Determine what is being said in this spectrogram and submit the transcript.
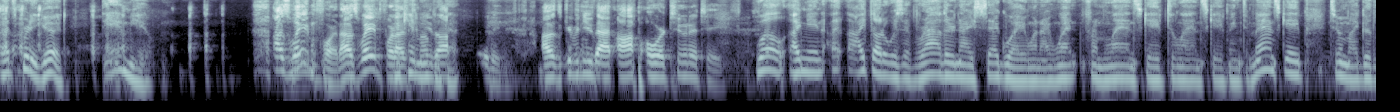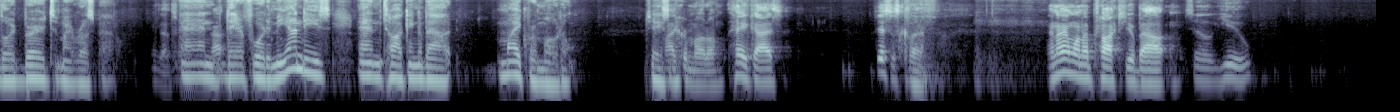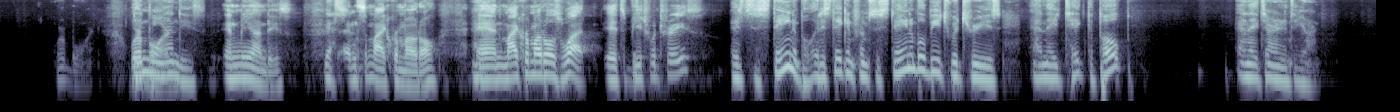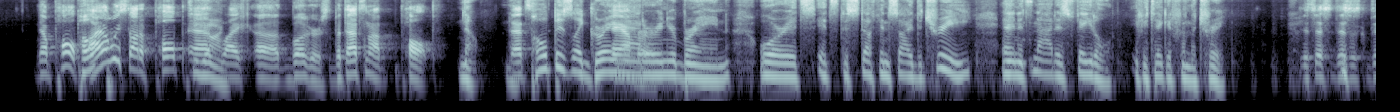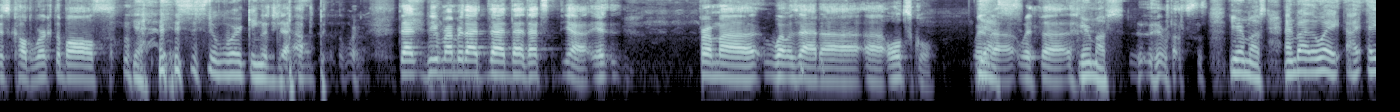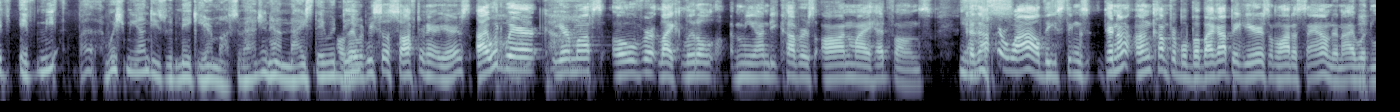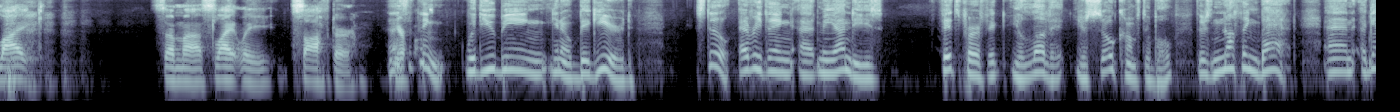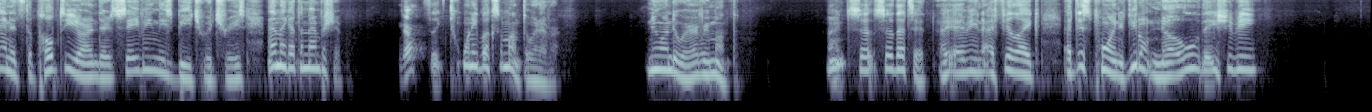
That's pretty good. Damn you. I was waiting for it. I was waiting for it. I I, came up with opportunity. I was giving you that opportunity. Well, I mean, I, I thought it was a rather nice segue when I went from landscape to landscaping to manscape to my good Lord Bird to my roast battle. That's right. And Uh, therefore to me undies and talking about micromodal. Jason. Micromodal. Hey guys, this is Cliff. And I want to talk to you about so you were born. We're in born. MeUndies. in me undies Yes. and some micromodal. And micromodal is what? It's beechwood trees. It's sustainable. It is taken from sustainable beechwood trees and they take the pulp and they turn it into yarn. Now pulp. Pulp I always thought of pulp as yarn. like uh, boogers, but that's not pulp. No. That's pulp is like gray amber. matter in your brain, or it's it's the stuff inside the tree, and it's not as fatal if you take it from the tree. It's just, this is this is called work the balls. Yeah, this is the working of the pulp. that do you remember that that that that's yeah it, from uh what was that uh, uh old school with Yes. uh, with uh Earmuffs, earmuffs. And by the way, I if, if me, I wish me undies would make earmuffs. Imagine how nice they would Oh, be. they would be so soft on your ears. I would Oh wear earmuffs over like little MeUndies covers on my headphones because after a while, these things they're not uncomfortable, but I got big ears and a lot of sound, and I would like some uh, slightly softer. And that's the thing with you being, you know, big eared. Still, everything at me undies fits perfect. You love it. You're so comfortable. There's nothing bad. And again, it's the pulp to yarn. They're saving these beechwood trees, and they got the membership. Yeah. it's like twenty bucks a month or whatever. New underwear every month. Right. So, so that's it. I, I mean, I feel like at this point, if you don't know that you should be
